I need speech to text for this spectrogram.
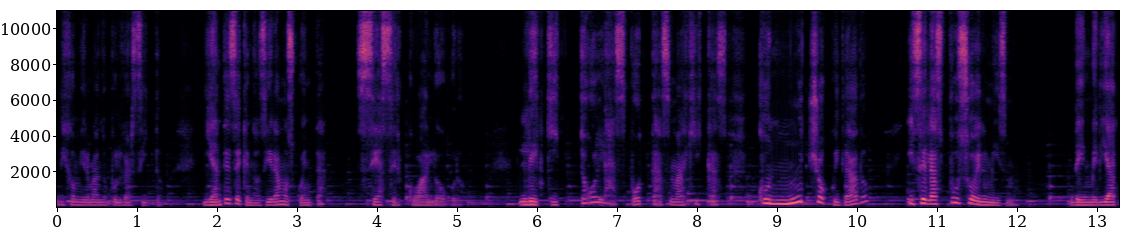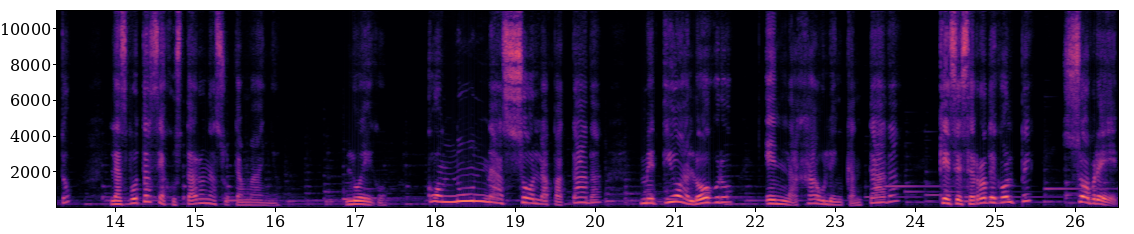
dijo mi hermano Pulgarcito, y antes de que nos diéramos cuenta, se acercó al ogro. Le quitó las botas mágicas con mucho cuidado y se las puso él mismo. De inmediato, las botas se ajustaron a su tamaño. Luego, con una sola patada, metió al ogro en la jaula encantada que se cerró de golpe sobre él.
